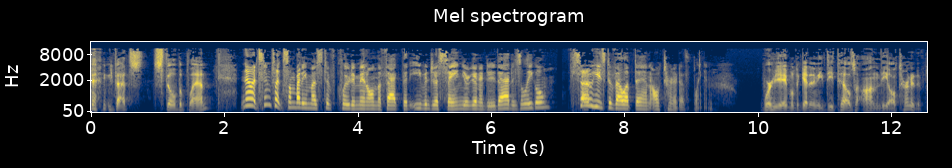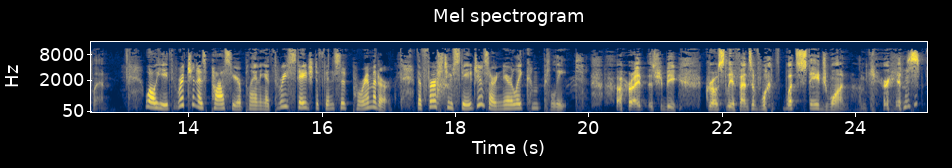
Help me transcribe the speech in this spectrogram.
And that's still the plan? No, it seems like somebody must have clued him in on the fact that even just saying you're going to do that is illegal. So he's developed an alternative plan. Were you able to get any details on the alternative plan? Well, Heath, Rich and his posse are planning a three stage defensive perimeter. The first two stages are nearly complete. All right, this should be grossly offensive. What what's stage 1? I'm curious.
